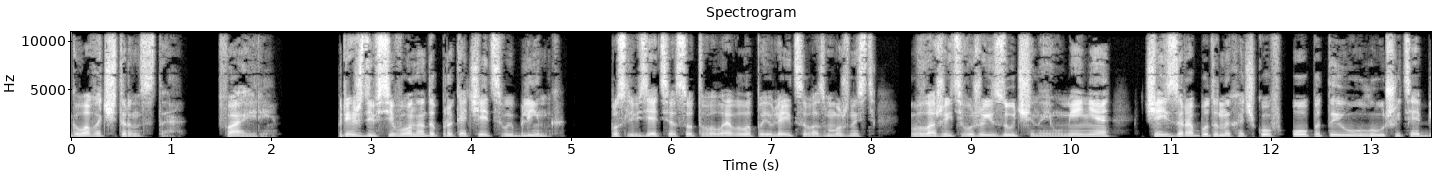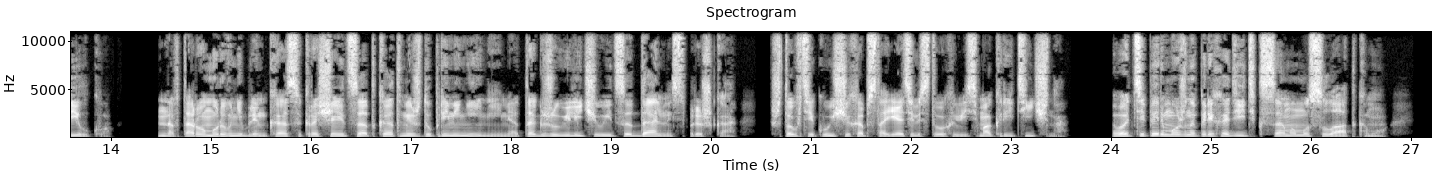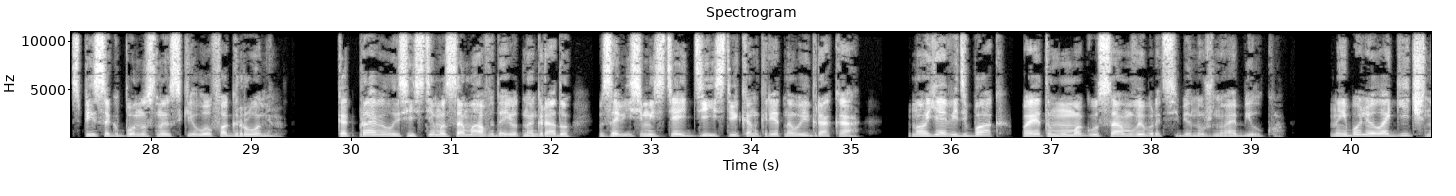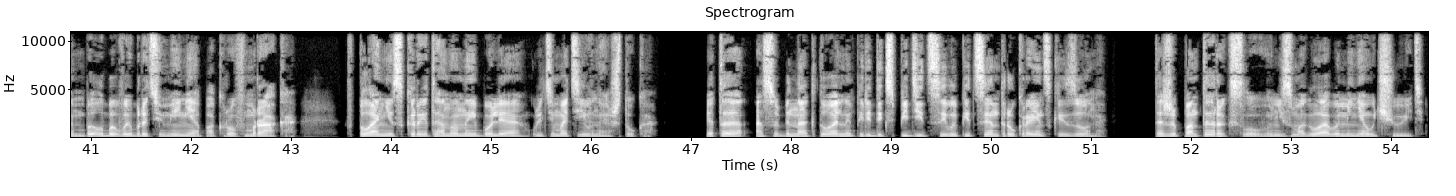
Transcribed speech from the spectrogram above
Глава 14. Файри. Прежде всего, надо прокачать свой блинк. После взятия сотого левела появляется возможность вложить в уже изученные умения часть заработанных очков опыта и улучшить обилку. На втором уровне блинка сокращается откат между применениями, а также увеличивается дальность прыжка, что в текущих обстоятельствах весьма критично. Вот теперь можно переходить к самому сладкому. Список бонусных скиллов огромен. Как правило, система сама выдает награду в зависимости от действий конкретного игрока. Но я ведь баг, поэтому могу сам выбрать себе нужную обилку. Наиболее логичным было бы выбрать умение «Покров мрака». В плане скрыто оно наиболее ультимативная штука. Это особенно актуально перед экспедицией в эпицентр украинской зоны. Даже «Пантера», к слову, не смогла бы меня учуять.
